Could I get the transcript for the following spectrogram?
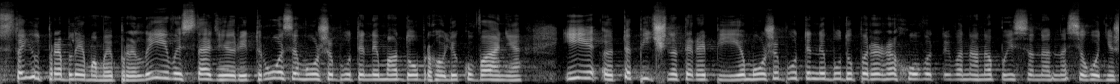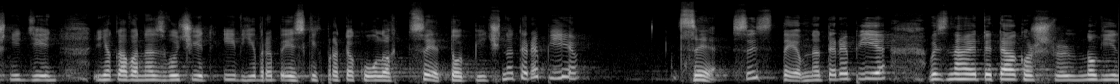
стають проблемами приливи, стадія еритрози може бути, нема доброго лікування. І е, топічна терапія може бути, не буду перераховувати, вона написана на сьогоднішній день, яка вона звучить і в європейських протоколах. Це топічна терапія. Це системна терапія. Ви знаєте також е, нові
